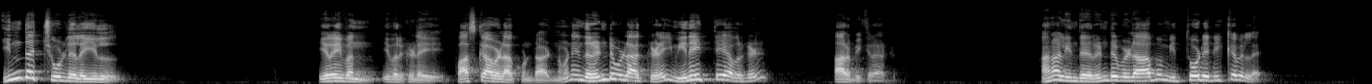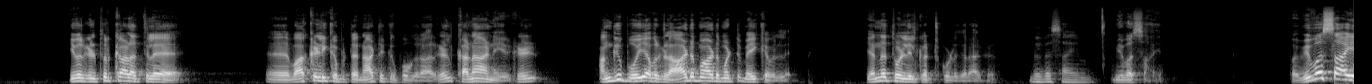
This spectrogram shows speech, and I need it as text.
இந்த சூழ்நிலையில் இறைவன் இவர்களை பாஸ்கா விழா கொண்டாடினோம் இந்த ரெண்டு விழாக்களையும் இணைத்தே அவர்கள் ஆரம்பிக்கிறார்கள். ஆனால் இந்த ரெண்டு விழாவும் இத்தோடு நிற்கவில்லை. இவர்கள் பிற்காலத்தில் வாக்களிக்கப்பட்ட நாட்டுக்கு போகிறார்கள் கனானியர்கள். அங்கு போய் அவர்கள் ஆடு மாடு மட்டும் மேய்க்கவில்லை. என்ன தொழில் கற்றுக்கொள்கிறார்கள்? விவசாயம். விவசாயம். இப்போ விவசாய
